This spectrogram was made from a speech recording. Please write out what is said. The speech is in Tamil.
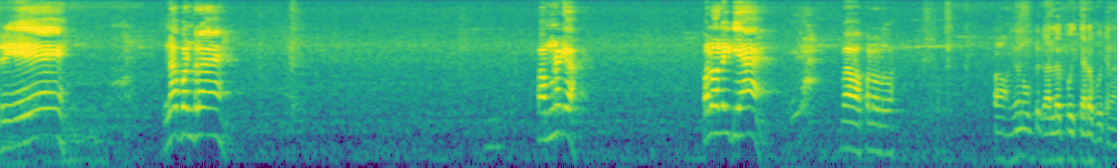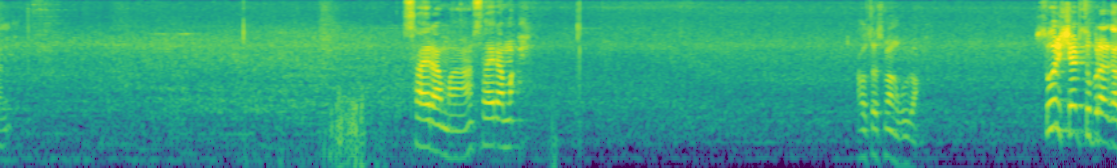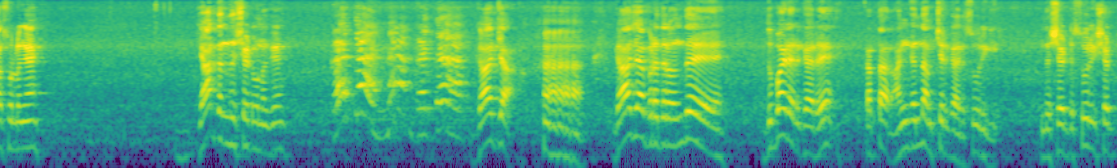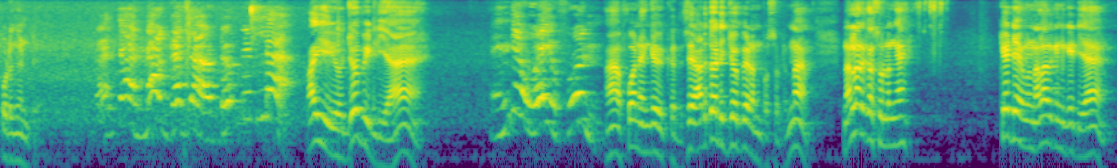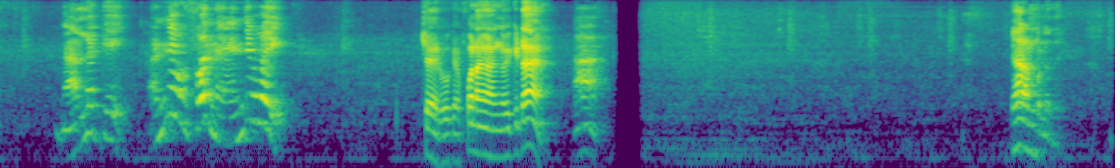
ட்ரே என்ன பண்ற? வா முன்னாடி வா. பல்லு வளைக்கிட்டியா வா வா வள வா. வா இவனை விட்டு காலைல போய் தேட போயிட்டேன் நான். சாய்ராமா சாய்ராமா. அவசர அவசரமாக அங்கே போயிடுவான் சூரி ஷர்ட் சூப்பராக இருக்கா சொல்லுங்க. யார் தந்தது ஷர்ட் உனக்கு? கஜா கஜா? பிரதர் வந்து துபாயில் இருக்கார். கத்தார் அங்கேருந்து அனுப்பிச்சிருக்காரு சூரிக்கு. இந்த ஷர்ட்டு சூரிக்கு ஷர்ட் போடுங்கன்ட்டு. ஐயோ ஜோபி இல்லையா ஆ ஃபோன் எங்கே வைக்கிறது? சரி அடுத்த வாட்டி ஜோபியோட அனுப்ப சொல்கிறேன்னா நல்லா இருக்கா சொல்லுங்கள் கேட்டியா உங்களுக்கு நல்லா இருக்குன்னு கேட்டியா? நாளைக்கு அண்ணி ஃபோன் எங்க போய். சரி ஓகே ஃபோனை அங்கே வைக்கிட்டா? ஆ. யார் ஆன் பண்ணது?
